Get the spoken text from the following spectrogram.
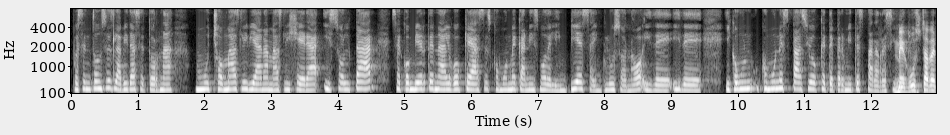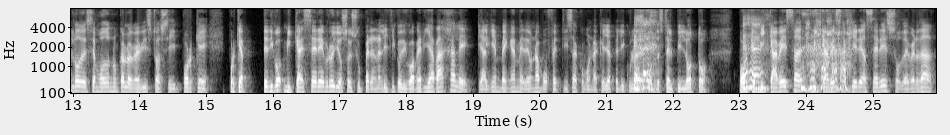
pues entonces la vida se torna mucho más liviana, más ligera y soltar se convierte en algo que haces como un mecanismo de limpieza incluso, ¿no? Y de, y de, y como un, como un espacio que te permites para recibir. Me gusta verlo de ese modo, nunca lo había visto así, porque, porque te digo, mi cerebro, yo soy súper analítico, digo, a ver, ya bájale, que alguien venga y me dé una bofetiza como en aquella película de dónde está el piloto porque mi cabeza, mi cabeza quiere hacer eso, de verdad.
